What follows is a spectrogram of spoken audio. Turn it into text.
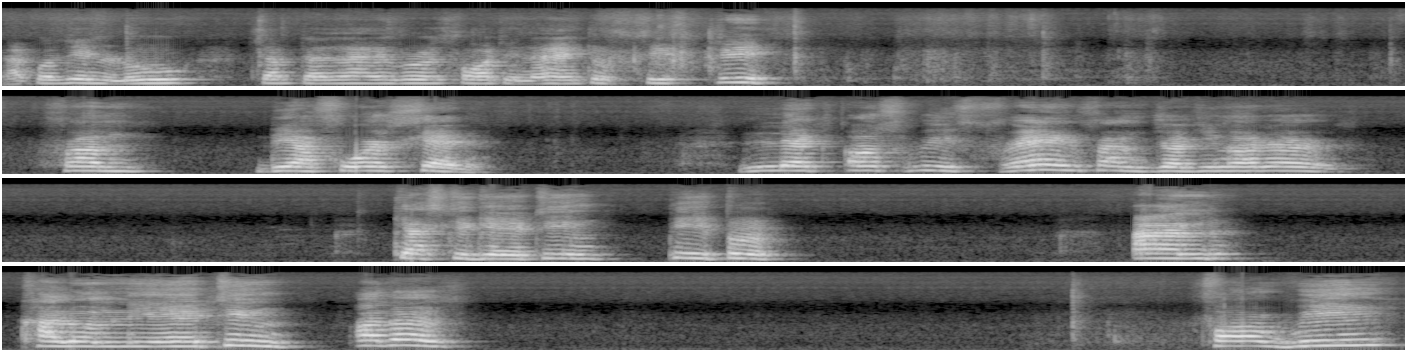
That was in Luke chapter 9, verse 49 to 50. From the aforesaid, let us refrain from judging others, castigating people, and calumniating others. For we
